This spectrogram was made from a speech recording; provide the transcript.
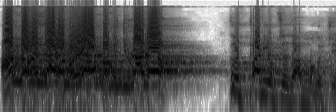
안 먹은 사람은 왜안 먹은 줄 알아? 끝발이 없어서 안 먹었지.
